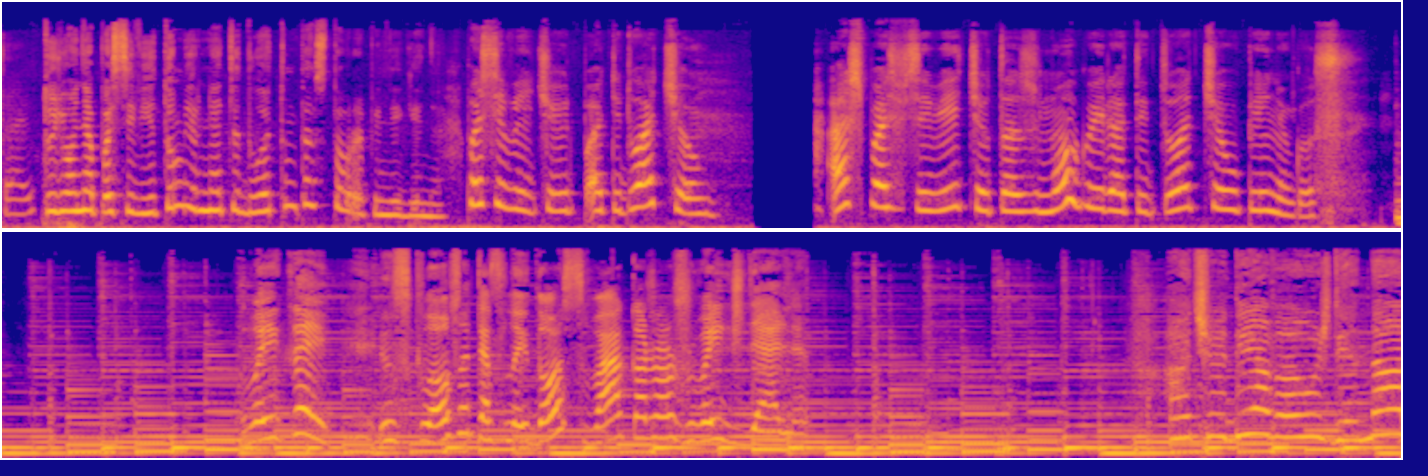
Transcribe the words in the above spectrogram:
Taip. Tu jo nepasivytum ir netiduotum tą storą piniginę. Pasivyčiau ir atiduočiau. Aš pasivyčiau tą žmogų ir atiduočiau pinigus. Vaikai, jūs klausotės laidos vakaro žvaigždelė. Ačiū Dievą už dienelę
